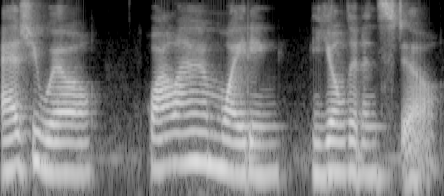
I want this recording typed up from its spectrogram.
as you will, while I am waiting, yielded and still.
